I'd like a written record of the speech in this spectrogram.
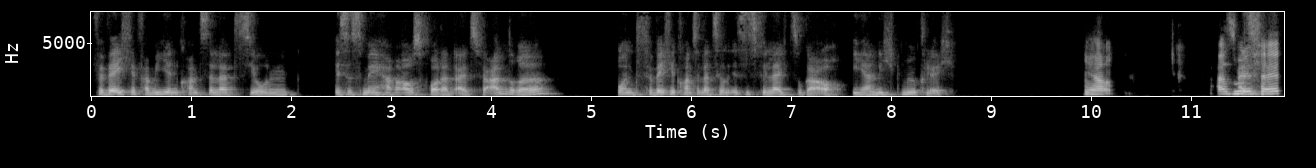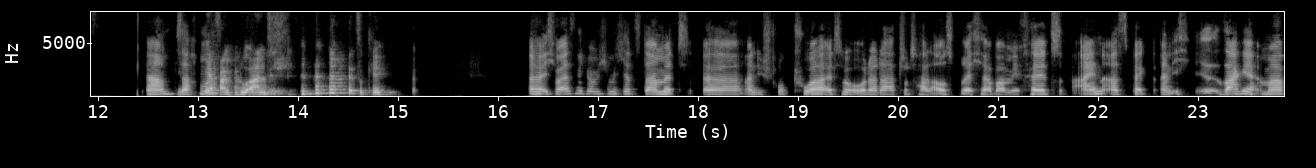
für welche Familienkonstellationen ist es mehr herausfordernd als für andere und für welche Konstellation ist es vielleicht sogar auch eher nicht möglich. Ja, also mir Also fällt, ja, sag ja, mal. fang du an. Ist okay. Äh, ich weiß nicht, ob ich mich jetzt damit äh, an die Struktur halte oder da total ausbreche, aber mir fällt ein Aspekt ein. Ich äh, sage ja immer,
